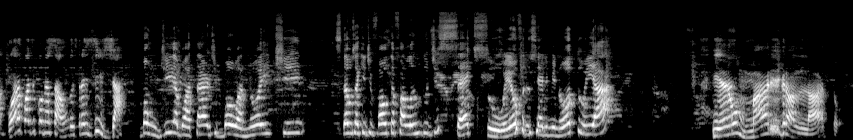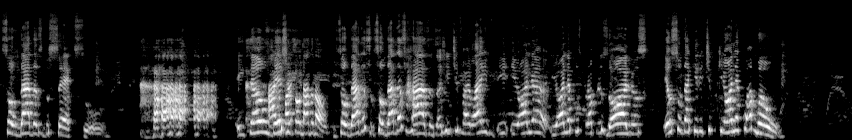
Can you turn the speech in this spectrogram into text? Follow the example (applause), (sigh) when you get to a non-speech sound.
Agora pode começar. Um, dois, três e já! Bom dia, boa tarde, boa noite. Estamos aqui de volta falando de sexo. Eu, Franciele Minotto e a. E eu, Mari Gralato. Soldadas do sexo. (laughs) Então, Ai, beijo. não soldado, não. Soldadas, soldadas rasas. A gente vai lá e, e, e olha e olha com os próprios olhos. Eu sou daquele tipo que olha com a mão.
